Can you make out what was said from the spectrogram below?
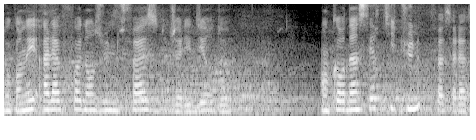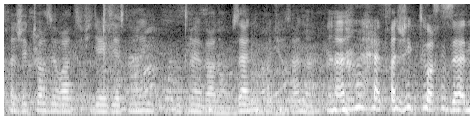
Donc on est à la fois dans une phase, j'allais dire, de encore d'incertitude face à la trajectoire zéro artificialisation pardon, ZAN, on va dire ZAN, hein. la trajectoire ZAN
